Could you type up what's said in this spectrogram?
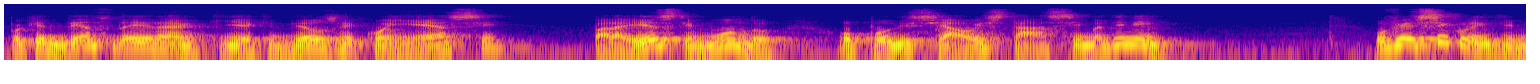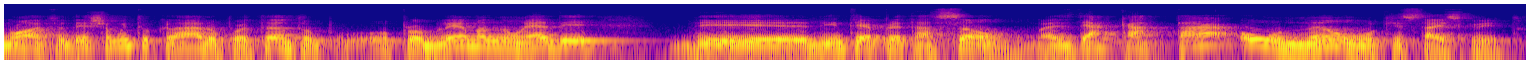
porque dentro da hierarquia que Deus reconhece para este mundo, o policial está acima de mim. O versículo em Timóteo deixa muito claro, portanto, o problema não é de, de, de interpretação, mas de acatar ou não o que está escrito.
